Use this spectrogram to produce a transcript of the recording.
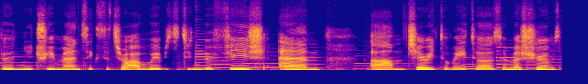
the nutriments, etc., between the fish and um, cherry tomatoes, the mushrooms,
